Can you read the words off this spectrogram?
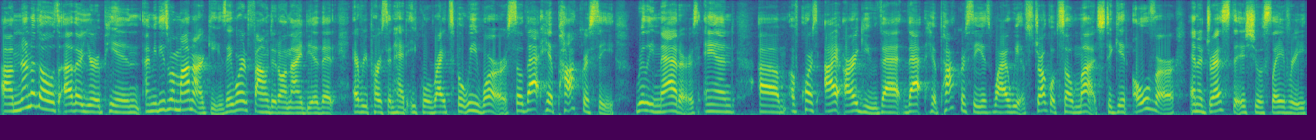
Um, none of those other European, I mean, these were monarchies. They weren't founded on the idea that every person had equal rights, but we were. So that hypocrisy really matters. And um, of course, I argue that that hypocrisy is why we have struggled so much to get over and address the issue of slavery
